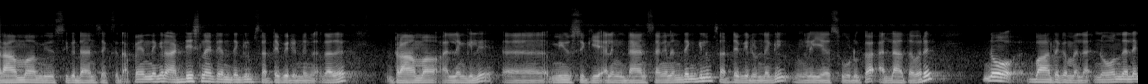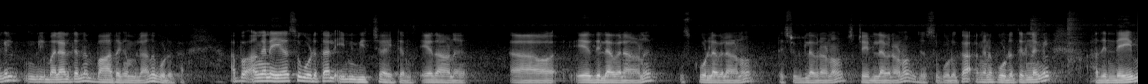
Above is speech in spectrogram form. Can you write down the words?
drama music dance etcetera അപ്പോൾ എന്തെങ്കിലും അഡീഷണൽ ആയിട്ട് എന്തെങ്കിലും സർട്ടിഫിക്കറ്റ് ഉണ്ടെങ്കിൽ അതായത് ഡ്രാമ അല്ലെങ്കിൽ മ്യൂസിക് അല്ലെങ്കിൽ ഡാൻസ് അങ്ങനെ എന്തെങ്കിലും സർട്ടിഫിക്കറ്റ് ഉണ്ടെങ്കിൽ നിങ്ങൾ യെസ് കൊടുക്കുക. അല്ലാത്തവർ നോ ബാധകമല്ല. നോ എന്നല്ലെങ്കിൽ മലയാളത്തിൽ തന്നെ ബാധകമല്ല എന്ന് കൊടുക്കുക. അപ്പോൾ അങ്ങനെ യേസ് കൊടുത്താൽ ഇൻ വിച്ച് ഐറ്റംസ് ഏതാണ്? ഏത് ലെവലാണ് സ്കൂൾ ലെവലാണോ ഡിസ്ട്രിക്ട് ലെവലാണോ സ്റ്റേറ്റ് ലെവലാണോ ജസ്റ്റ് കൊടുക്കുക. അങ്ങനെ കൊടുത്തിട്ടുണ്ടെങ്കിൽ അതിന്റെയും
